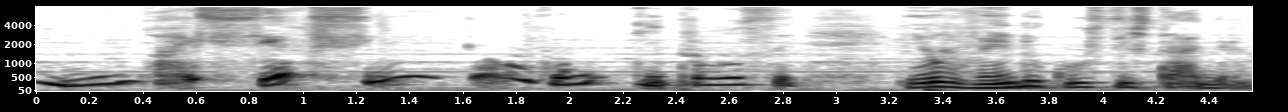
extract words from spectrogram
não vai ser assim, eu não vou mentir pra você. Eu vendo curso de Instagram.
